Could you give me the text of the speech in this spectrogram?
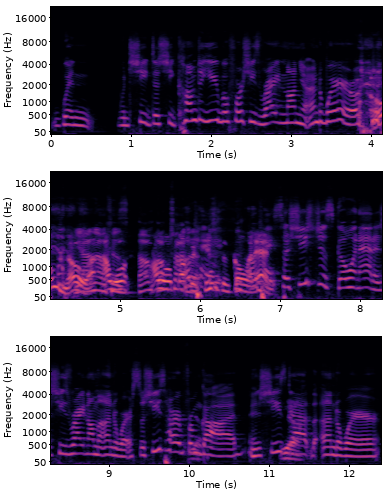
when when she does she come to you before she's writing on your underwear or Oh no, Yeah, I I, know, I, 'cause woke, I'm- I I'm trying up to- and she just going at okay, it. so she's just going at it. She's writing on the underwear. So she's heard from Yeah. God, and she's Yeah. got the underwear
